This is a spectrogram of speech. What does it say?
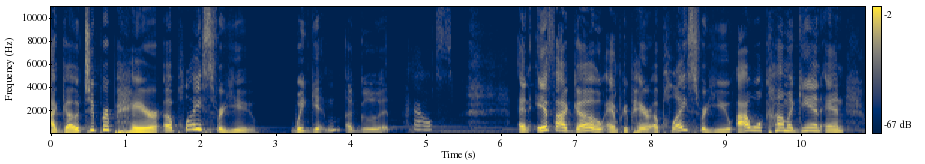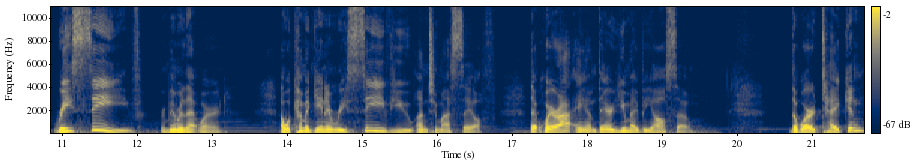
I go to prepare a place for you. We getting a good. And if I go and prepare a place for you, I will come again and receive Remember that word. I will come again and receive you unto myself, that where I am, there you may be also. The word taken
